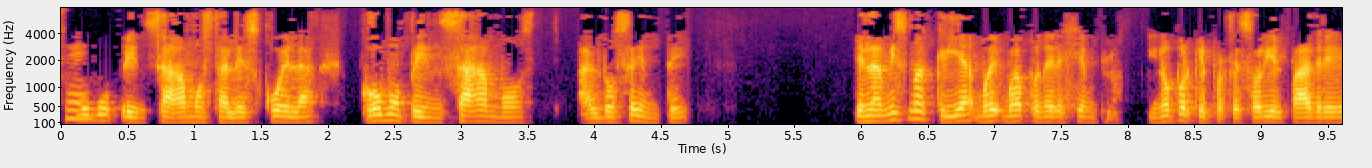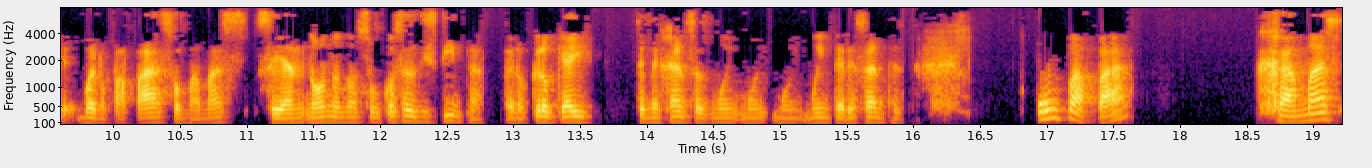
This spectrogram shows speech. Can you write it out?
sí. cómo pensamos a la escuela, cómo pensamos al docente. En la misma cría, voy, voy a poner ejemplo, y no porque el profesor y el padre, bueno, papás o mamás sean, no, no, no, son cosas distintas, pero creo que hay semejanzas muy, muy, muy, muy interesantes. Un papá jamás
